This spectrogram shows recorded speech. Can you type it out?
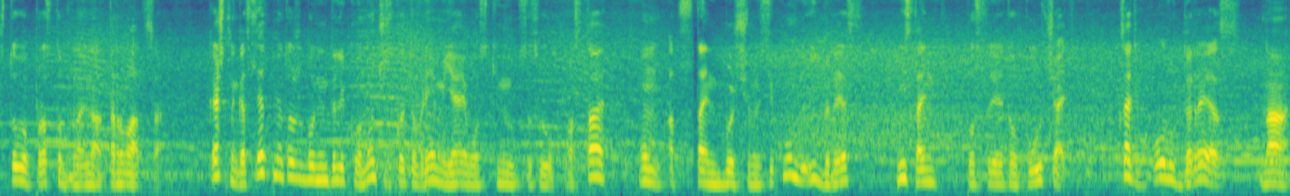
чтобы просто банально оторваться. Конечно, Гасли мне тоже был недалеко, но через какое-то время я его скинул со своего хвоста, он отстанет больше, чем на секунду, и ДРС не станет после этого получать. Кстати, по поводу ДРС. На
